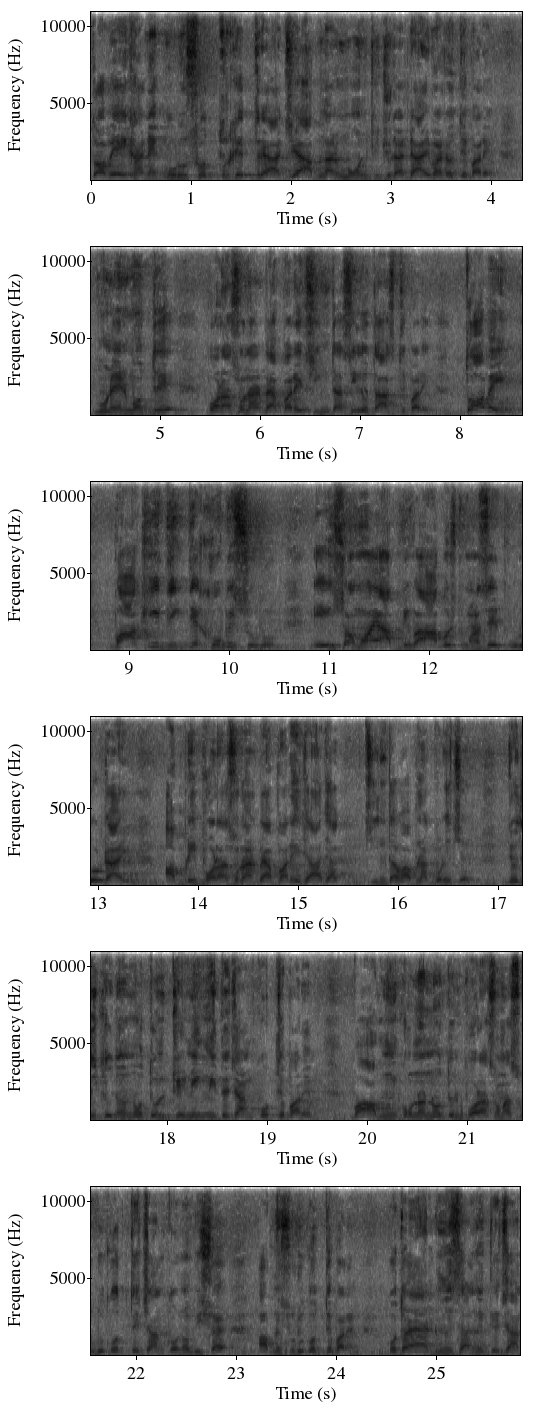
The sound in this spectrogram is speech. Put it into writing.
তবে এখানে গুরু শত্রু ক্ষেত্রে আছে, আপনার মন কিছুটা ডাইভার্ট হতে পারে। মনের মধ্যে পড়াশোনার ব্যাপারে চিন্তাশীলতা আসতে পারে। তবে বাকি দিক দিয়ে খুবই শুভ। এই সময় আপনি বা আগস্ট মাসের পুরোটাই আপনি পড়াশোনার ব্যাপারে যা যা চিন্তা ভাবনা করেছেন, যদি কোনো নতুন ট্রেনিং নিতে চান করতে পারেন বা আপনি কোনো নতুন পড়াশোনা শুরু করতে চান কোনো বিষয়ে আপনি শুরু করতে পারেন, কোথাও অ্যাডমিশান নিতে চান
